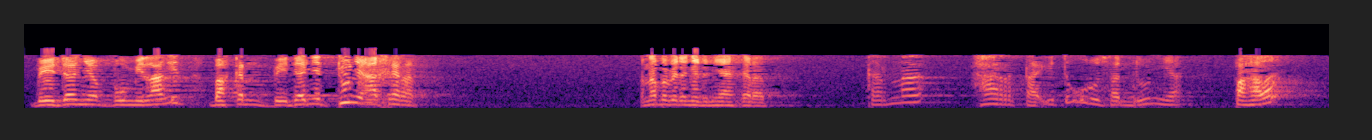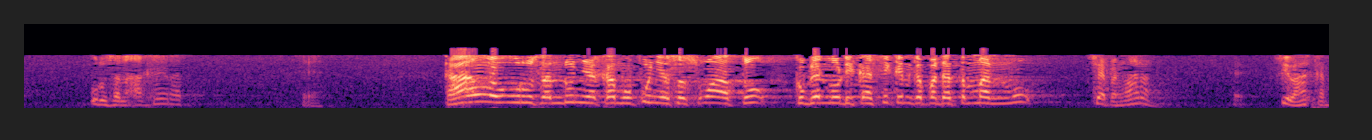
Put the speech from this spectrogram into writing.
Bedanya bumi langit, bahkan bedanya dunia akhirat. Kenapa bedanya dunia akhirat? Karena harta itu urusan dunia, pahala urusan akhirat. Ya. Kalau urusan dunia kamu punya sesuatu, kemudian mau dikasihkan kepada temanmu, siapa yang larang? Ya. Silahkan.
